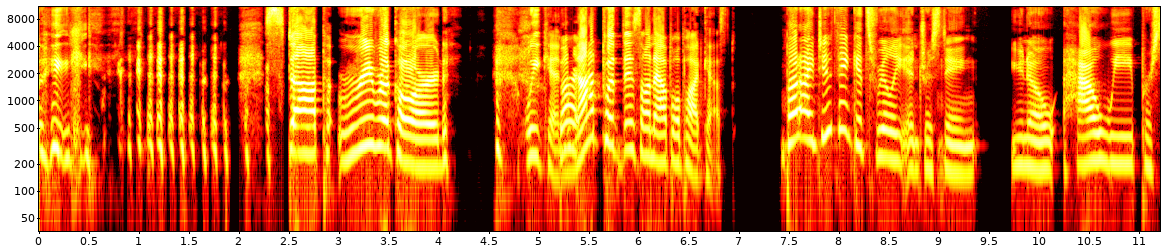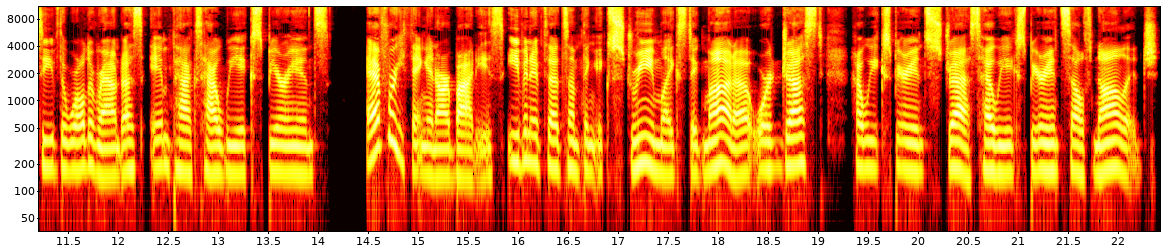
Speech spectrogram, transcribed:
Stop. Re-record. We cannot put this on Apple Podcast. But I do think it's really interesting. You know how we perceive the world around us impacts how we experience everything in our bodies, even if that's something extreme like stigmata or just how we experience stress, how we experience self knowledge.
